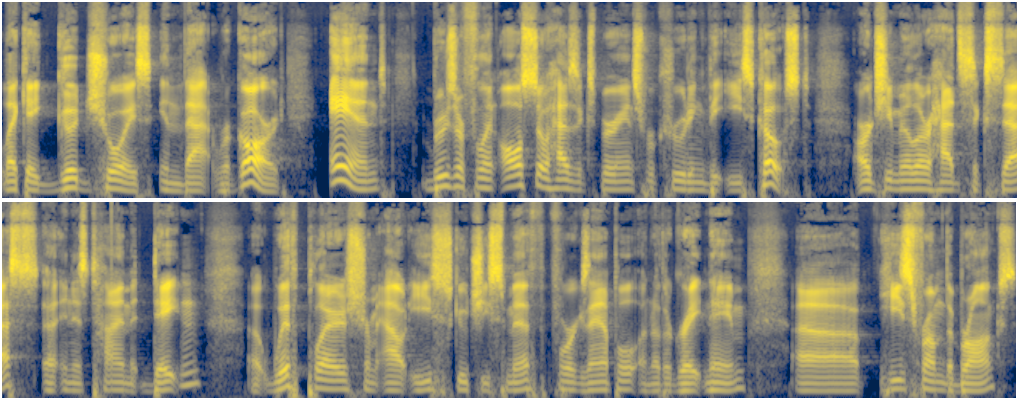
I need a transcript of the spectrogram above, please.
like a good choice in that regard. And Bruiser Flint also has experience recruiting the East Coast. Archie Miller had success uh, in his time at Dayton uh, with players from out east. Scoochie Smith, for example, another great name. Uh, he's from the Bronx.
